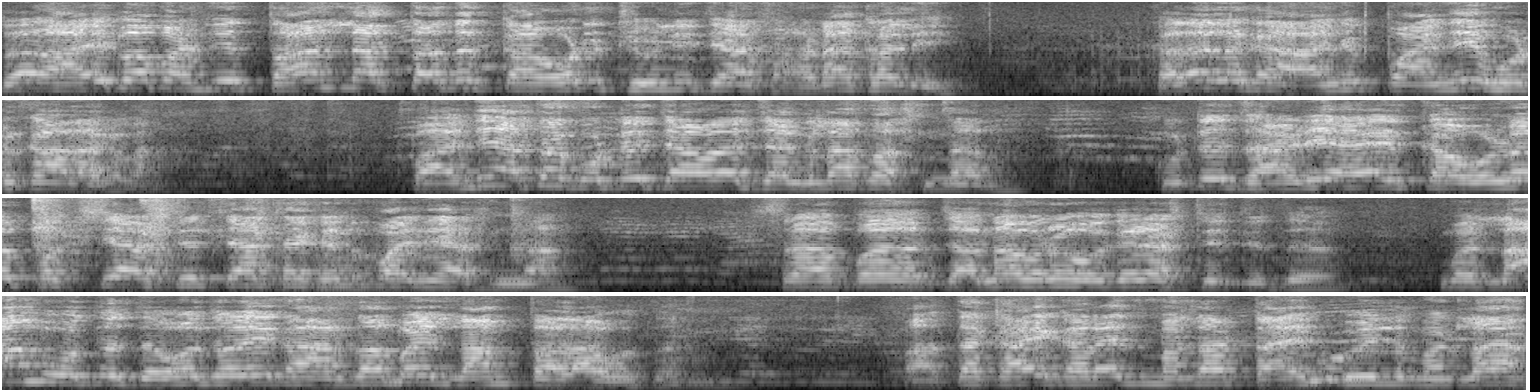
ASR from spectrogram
तर आईबाबाने ताण लागताना कावड ठेवली त्या झाडाखाली. कळालं का आणि पाणी हुडका लागला. पाणी आता कुठे त्यावेळेला जंगलात असणार? कुठे झाडी आहेत कावडं पक्षी असतील त्या ठिकाणी पाणी असणार. श्राप जनावरं वगैरे असतील तिथं. मग लांब होतं जवळजवळ एक अर्धा मैल लांब तळाव होतं. आता काय करायचं म्हणला टाईम होईल म्हणला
